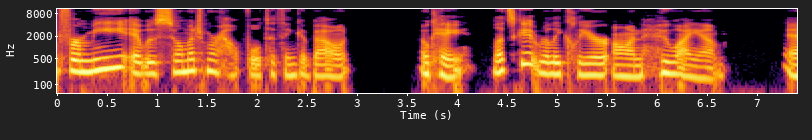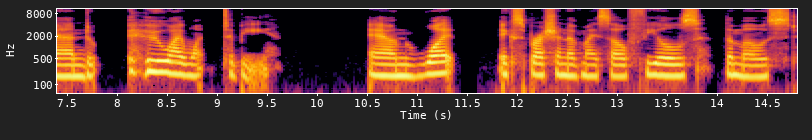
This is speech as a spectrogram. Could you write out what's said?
for me, it was so much more helpful to think about okay, let's get really clear on who I am and who I want to be and what expression of myself feels the most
